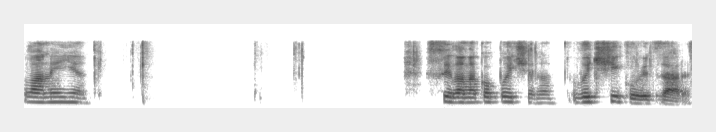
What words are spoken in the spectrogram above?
Плани є. Сила накопичена, вичікують зараз.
